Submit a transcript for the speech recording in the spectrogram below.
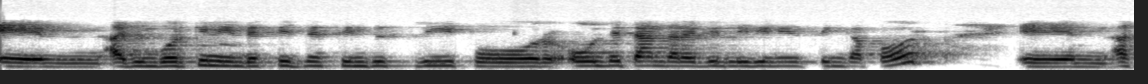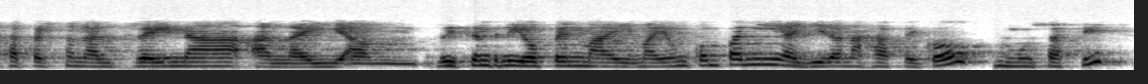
Um, I've been working in the fitness industry for all the time that I've been living in Singapore um, as a personal trainer, and I um, recently opened my, my own company a year and a half ago, Musafit.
